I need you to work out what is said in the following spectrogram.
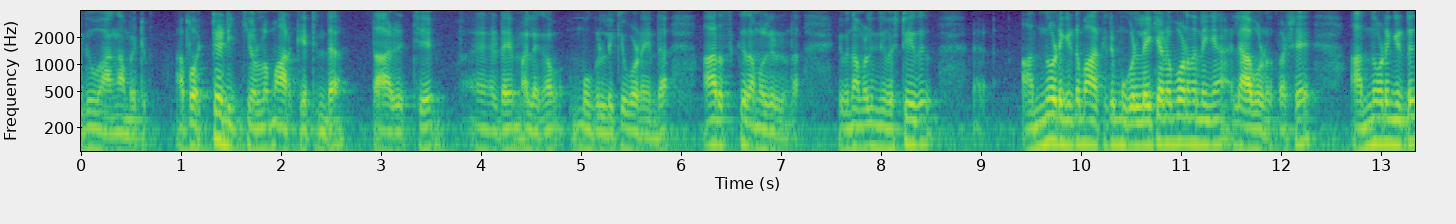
ഇത് വാങ്ങാൻ പറ്റും. അപ്പോൾ ഒറ്റയടിക്കുള്ള മാർക്കറ്റിന്റെ താഴ്ചയും ഇടയും അല്ലെങ്കിൽ മുകളിലേക്ക് പോണതിന്റെ ആ റിസ്ക് നമ്മൾ കിട്ടണ്ട ഇപ്പോൾ നമ്മൾ ഇൻവെസ്റ്റ് ചെയ്ത് അന്ന് തുടങ്ങിയിട്ട് മാർക്കറ്റ് മുകളിലേക്കാണ് പോകണമെന്നുണ്ടെങ്കിൽ ലാഭമാണ്. പക്ഷേ അന്ന് തുടങ്ങിയിട്ട്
